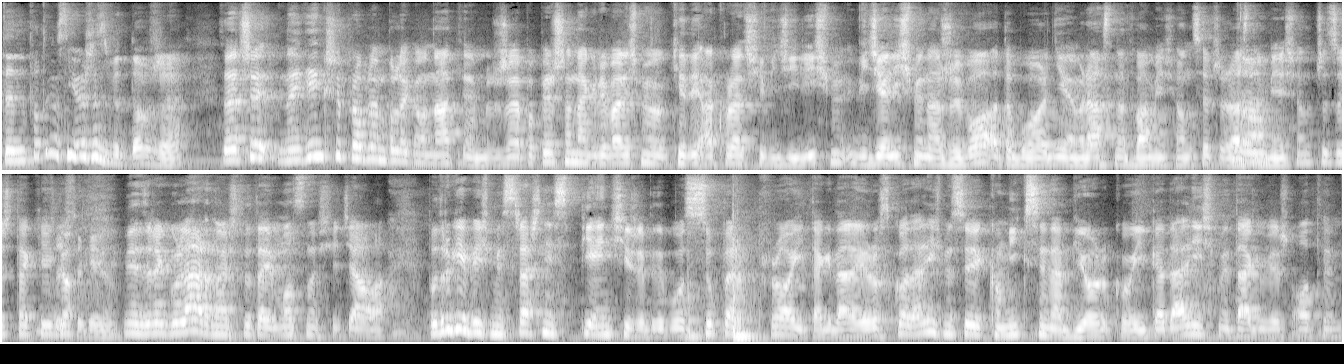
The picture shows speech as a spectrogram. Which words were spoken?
ten podcast nie wyszedł zbyt dobrze. Znaczy, największy problem polegał na tym, że po pierwsze nagrywaliśmy go, kiedy akurat się widzieliśmy, widzieliśmy na żywo, a to było, nie wiem, raz na dwa miesiące, czy raz no. na miesiąc, czy coś takiego. coś takiego. Więc regularność tutaj mocno się działa. Po drugie, byliśmy strasznie spięci, żeby to było super pro i tak dalej. Rozkładaliśmy sobie komiksy na biurku i gadaliśmy tak, wiesz, o tym.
